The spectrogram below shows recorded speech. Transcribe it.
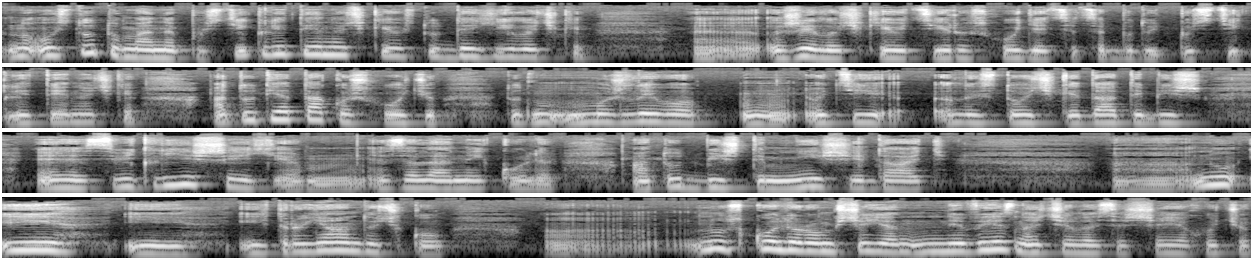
Ну, ось тут у мене пусті клітиночки, ось тут де гілочки, е, жилочки оці розходяться, це будуть пусті клітиночки. А тут я також хочу, тут, можливо, оці листочки дати більш е, світліший ем, зелений колір, а тут більш темніший дати. Ну і, і, і трояндочку. Ну, з кольором ще я не визначилася, ще я хочу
